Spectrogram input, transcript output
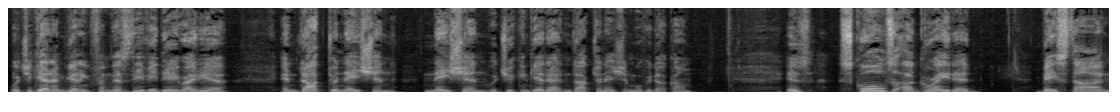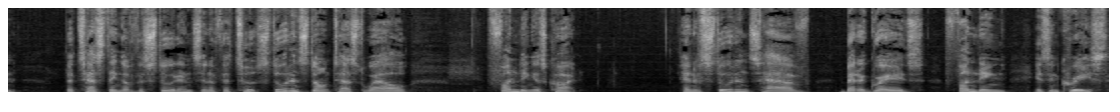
which again I'm getting from this DVD right here, Indoctrination Nation, which you can get at indoctrinationmovie.com, is schools are graded based on the testing of the students, and if the t- students don't test well, funding is cut. And if students have better grades, funding is increased.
